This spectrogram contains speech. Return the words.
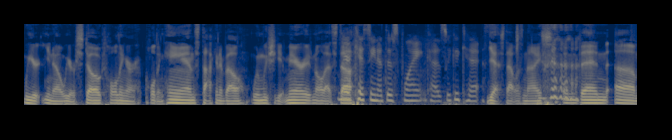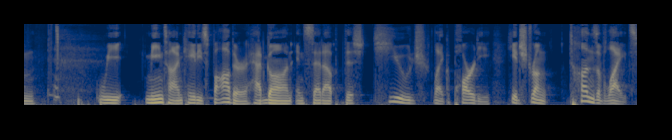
we are, you know, we are stoked, holding our holding hands, talking about when we should get married and all that stuff. We were kissing at this point because we could kiss. Yes, that was nice. and then um, we, meantime, Katie's father had gone and set up this huge like party. He had strung tons of lights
